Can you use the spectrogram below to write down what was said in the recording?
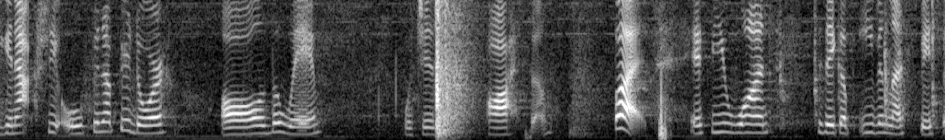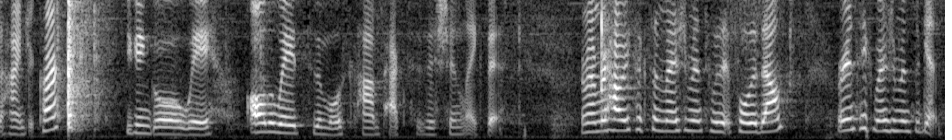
you can actually open up your door all the way, which is awesome. But if you want to take up even less space behind your car, you can go away all the way to the most compact position like this. Remember how we took some measurements with it folded down? We're gonna take measurements again,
